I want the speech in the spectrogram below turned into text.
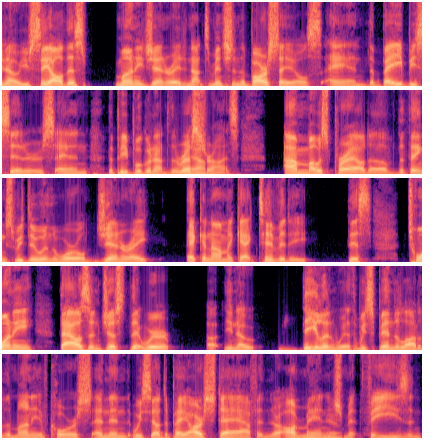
know, you see all this money generated, not to mention the bar sales and the babysitters and the people going out to the restaurants. I'm most proud of the things we do in the world generate economic activity. This 20,000 just that we're, uh, you know, dealing with. We spend a lot of the money, of course, and then we still have to pay our staff and our management fees and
